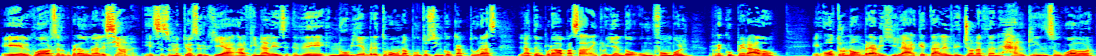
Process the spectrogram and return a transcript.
el jugador se recupera de una lesión, eh, se sometió a cirugía al finales de noviembre, tuvo 1.5 capturas la temporada pasada, incluyendo un fumble recuperado. Eh, otro nombre a vigilar, ¿qué tal? El de Jonathan Hankins, un jugador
